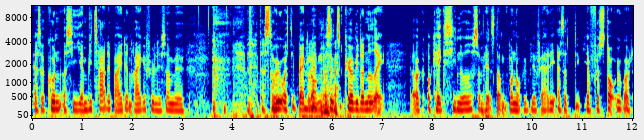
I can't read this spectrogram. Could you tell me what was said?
Altså kun at sige, jamen vi tager det bare i den rækkefølge, som øh, der står øverst i backloggen, og så kører vi der ned af og, og kan ikke sige noget som helst om, hvornår vi bliver færdige. Altså, det, jeg forstår jo godt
